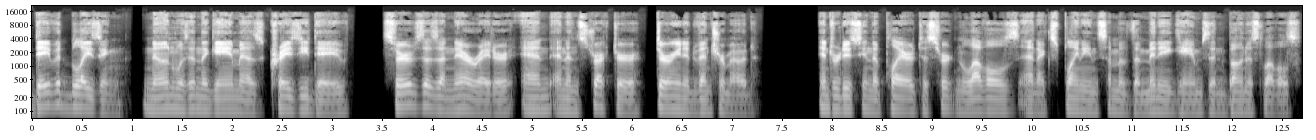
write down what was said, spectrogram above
David Blazing, known within the game as Crazy Dave, serves as a narrator and an instructor during adventure mode, introducing the player to certain levels and explaining some of the mini games and bonus levels.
